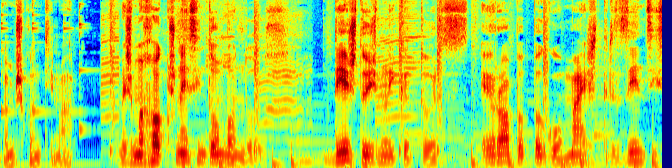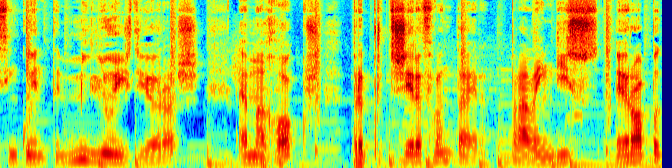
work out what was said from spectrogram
vamos continuar. Mas Marrocos não é assim tão bondoso. Desde 2014, a Europa pagou mais 350 milhões de euros a Marrocos para proteger a fronteira. Para além disso, a Europa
